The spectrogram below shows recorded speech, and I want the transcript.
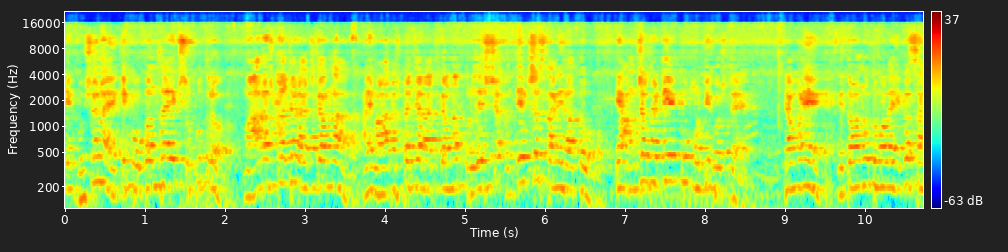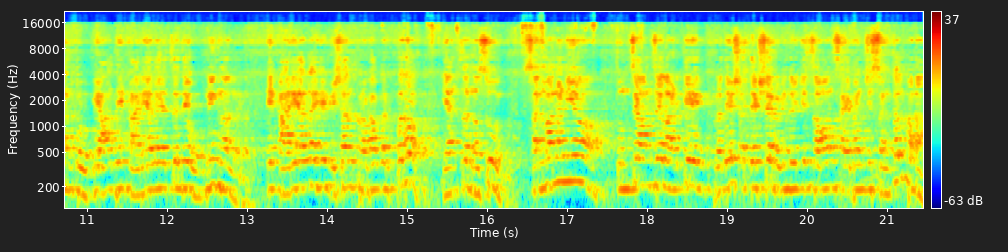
एक भूषण आहे की कोकणचा एक सुपुत्र. महाराष्ट्राच्या राजकारणात आणि महाराष्ट्राच्या राजकारणात प्रदेशच्या अध्यक्षस्थानी जातो हे आमच्यासाठी एक खूप मोठी गोष्ट आहे. त्यामुळे मित्रांनो तुम्हाला एकच सांगतो की आज हे कार्यालयाचं जे ओपनिंग झालं हे कार्यालय हे विशाल प्रभाकर परब यांचं नसून सन्माननीय तुमचे आमचे लाडके प्रदेश अध्यक्ष रवींद्रजी चव्हाण साहेबांची संकल्पना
